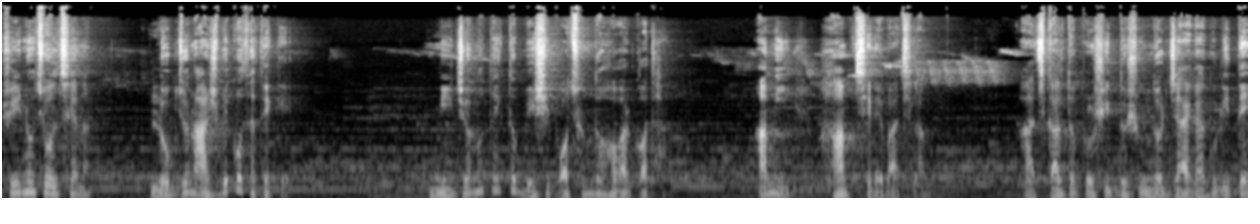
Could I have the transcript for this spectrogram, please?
ট্রেনও চলছে না। লোকজন আসবে কোথা থেকে? নির্জনতাই তো বেশি পছন্দ হওয়ার কথা। আমি হাঁপ ছেড়ে বাঁচলাম। আজকাল তো প্রসিদ্ধ সুন্দর জায়গাগুলিতে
